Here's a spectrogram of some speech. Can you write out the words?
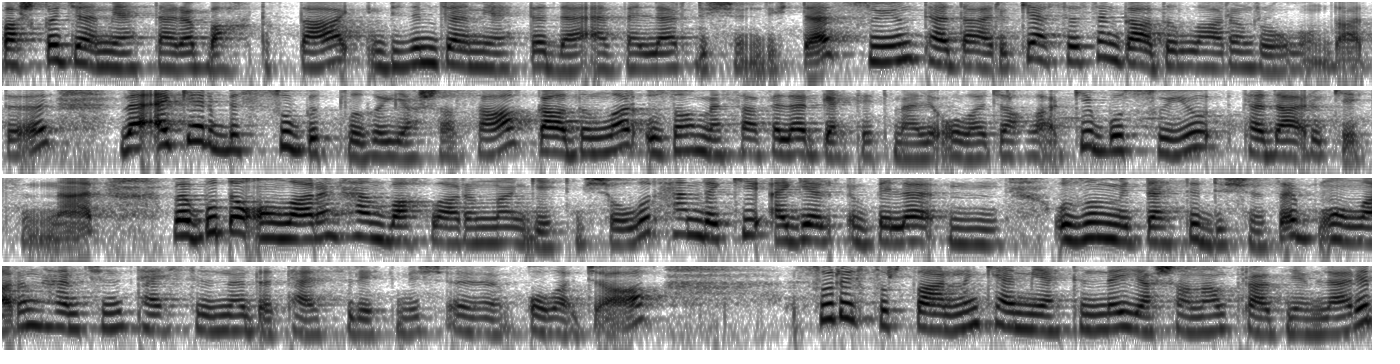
başqa cəmiyyətlərə baxdıqda, bizim cəmiyyətdə də əvvəllər düşündükdə suyun tədarükü əsasən qadınların rolundadır və əgər biz su qıtlığı yaşasaq, qadınlar uzaq məsafələr qət etməli olacaqlar ki, bu suyu tədarük etsinlər və bu da onların həm vaxtlarından getmiş olur, həm də ki, əgər belə uzun müddətli düşünsək, onların həmçinin təhsilinə də təsir etmiş olacaq. Su resurslarının kəmiyyətində yaşanan problemləri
